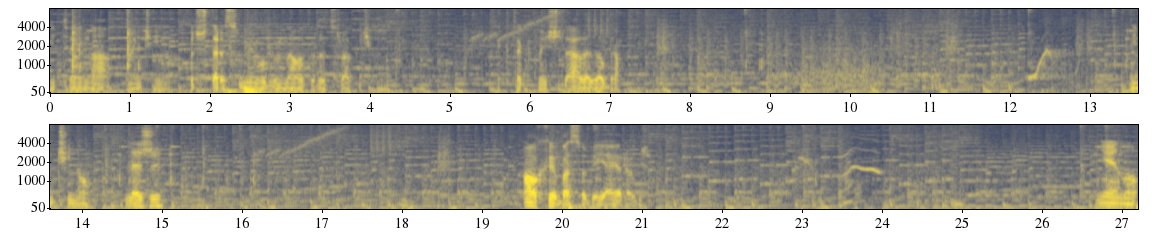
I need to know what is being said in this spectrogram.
i ty na Minchino. Chociaż teraz w sumie mógłbym na odwrót zrobić. Jak tak myślę, ale dobra. Minchino leży. O, chyba sobie jaja robisz. Nie no,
